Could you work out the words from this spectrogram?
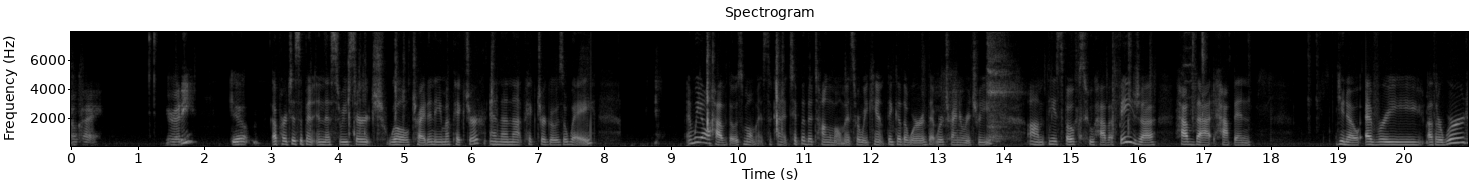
Okay. You ready? Yep. A participant in this research will try to name a picture, and then that picture goes away. And we all have those moments, the kind of tip of the tongue moments where we can't think of the word that we're trying to retrieve. Um, these folks who have aphasia have that happen, you know, every other word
